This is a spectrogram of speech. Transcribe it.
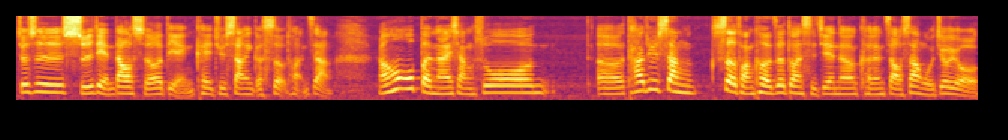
就是十点到十二点可以去上一个社团这样。然后我本来想说，呃，他去上社团课这段时间呢，可能早上我就有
